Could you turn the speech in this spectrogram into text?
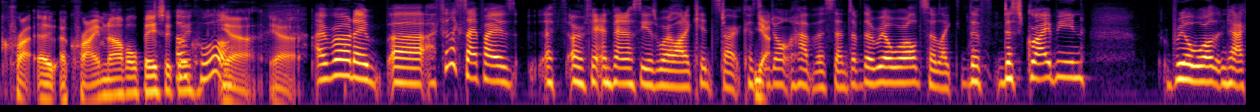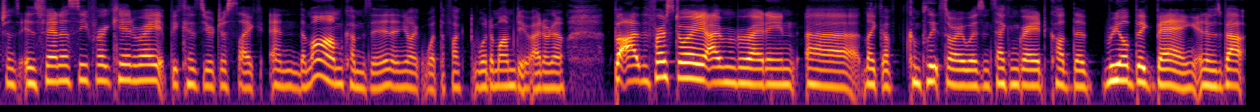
cri- a a crime novel basically. Oh, cool. Yeah, yeah. I wrote a. Uh, I feel like sci-fi is uh, or and fantasy is where a lot of kids start because Yeah. you don't have a sense of the real world. So like the describing real world interactions is fantasy for a kid, right? Because you're just like, and the mom comes in and you're like, what the fuck? What did mom do? I don't know. But I, the first story I remember writing, uh, like a complete story, was in second grade called "The Real Big Bang," and it was about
